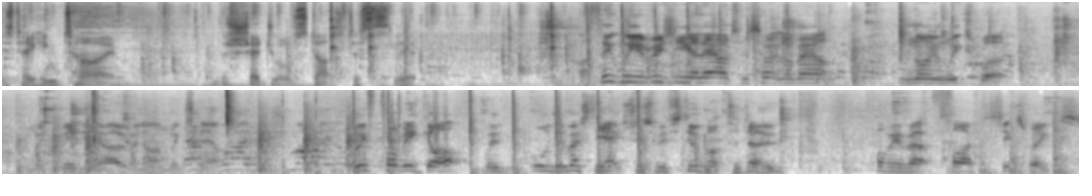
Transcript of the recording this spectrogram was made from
is taking time, and the schedule starts to slip. I think we originally allowed for something about nine weeks' work. And we've been here over nine weeks now. We've probably got, with all the rest of the extras we've still got to do, probably about five to six weeks.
